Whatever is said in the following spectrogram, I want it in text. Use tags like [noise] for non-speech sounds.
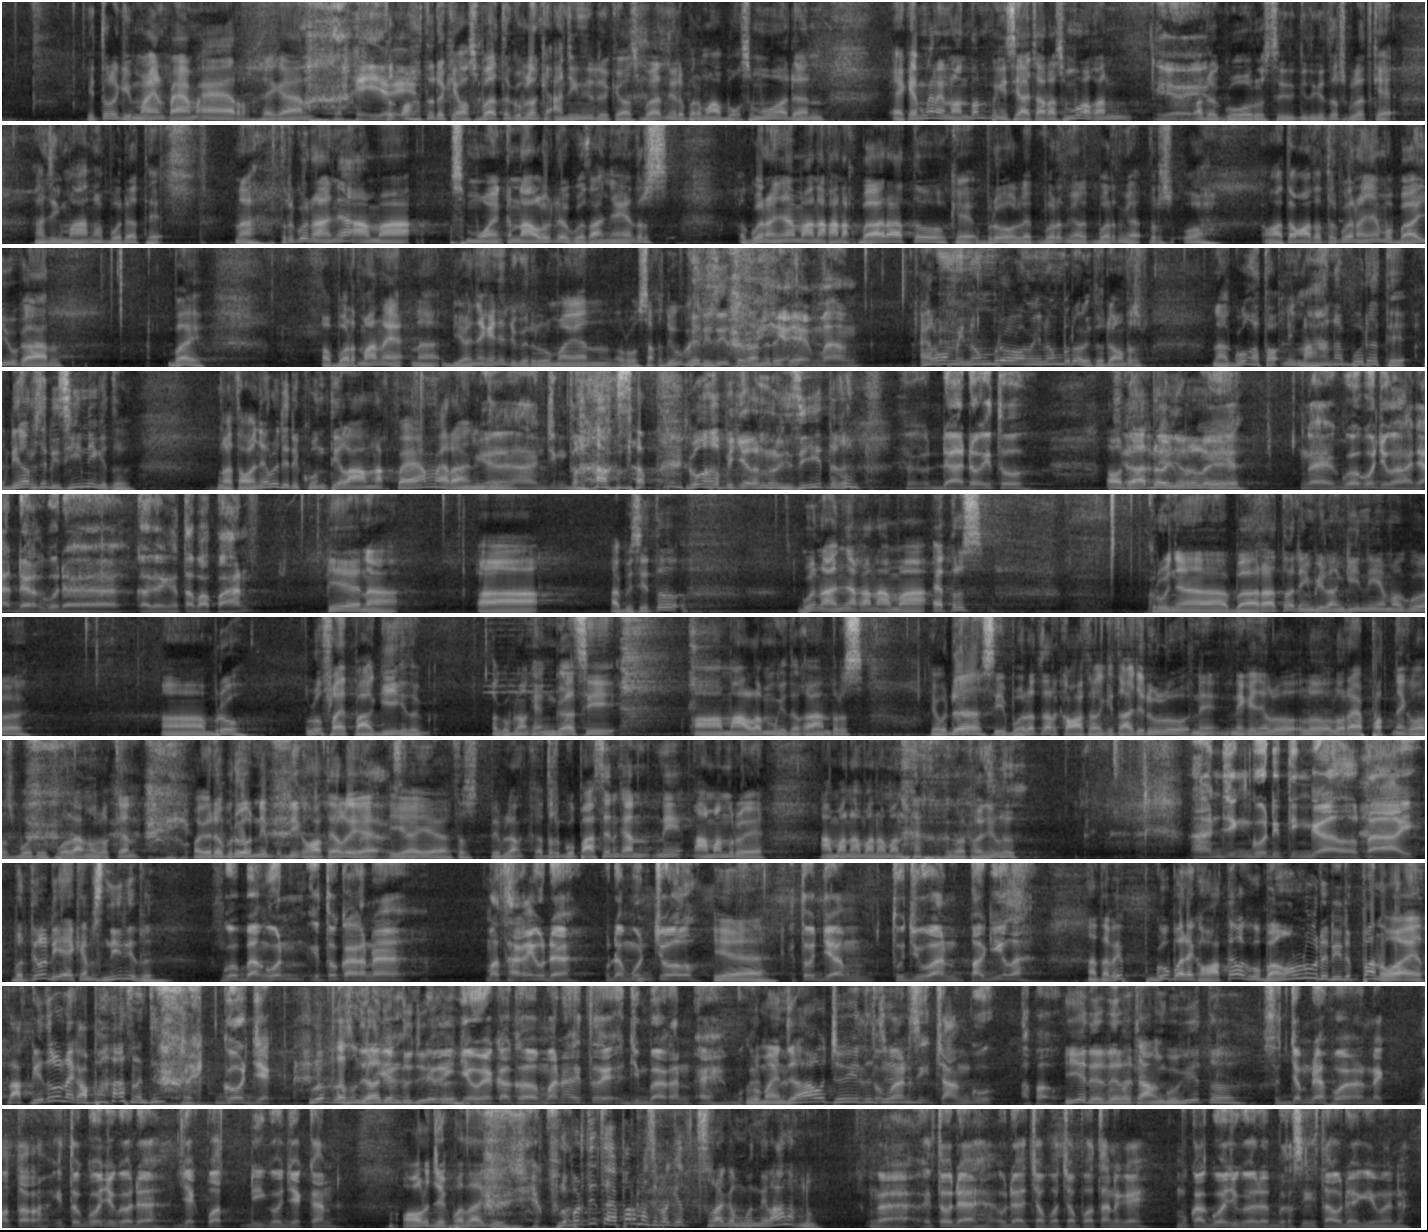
itu lagi main PMR ya kan. [laughs] Iya, Tuh, Wah iya. tuh udah chaos banget tuh gue bilang kayak anjing ini udah chaos banget nih udah pada mabok semua dan Ekem kan yang nonton pengisi acara semua kan. Iya, iya. Ada gorus gitu-gitu terus gue liat kayak anjing mana bodat ya. Nah terus gue nanya sama semua yang kenal lu udah gue tanyain terus gue nanya sama anak-anak barat tuh kayak bro liat borat nggak liat borat nggak terus wah nggak tahu nggak tahu terus gue nanya sama Bayu kan Bay borat mana ya nah dianya kayaknya juga udah lumayan rusak juga di situ kan jadi Iya kayak emang. eh lo mau minum bro mau minum bro gitu dong terus nah gue nggak tahu nih mana bodat ya dia harusnya di sini gitu nggak taunya lu jadi kuntilanak PMR anjing. Iya, anjing tuh. bangsat. Gue nggak kepikiran lu di situ kan. Dado itu. oh dado nyuruh lu ya? Enggak ya, gue gue juga gak nyadar, gue udah kagak inget apa-apaan. Iya nah eh, Habis itu Gue nanya kan sama Eh terus Krunya Bara tuh ada yang bilang gini sama gue "Eh, Bro Lu flight pagi gitu. Gue bilang kayak enggak sih eh, malam gitu kan. Terus ya udah sih boleh ntar ke hotel kita aja dulu. Nih nih kayaknya lu lu lu repot nih kalau harus bawa dia pulang. Lu kan oh yaudah bro nih di ke hotel lu ya. Iya iya. Terus dia bilang terus gue pastiin kan nih aman bro ya. Aman aman aman. [laughs] Gak taunya lu. Anjing gue ditinggal, tai. berarti lu di Ekem sendiri tuh? Gue bangun itu karena matahari udah udah muncul. iya. Itu jam tujuan pagi lah. Nah tapi gue balik ke hotel gue bangun lu udah di depan Wah etak gitu lu naik apaan [laughs] Naik Gojek. Lu langsung jalan jam 7 Dari itu GWK ke mana itu ya? Jimbaran. Eh, bukan. Lumayan jauh cuy itu itu cuy mana sih? Canggu. Apa? Iya dari daerah Canggu gitu Sejam deh pokoknya naik motor. Itu gue juga udah jackpot di Gojek kan. Oh lu jackpot lagi [laughs] Lu berarti tepar masih pakai seragam kuntilanak dong Enggak, itu udah udah copot-copotan kayak. Muka gue juga udah bersih tau udah gimana.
